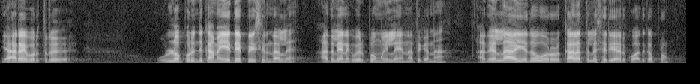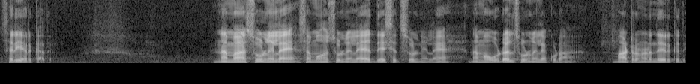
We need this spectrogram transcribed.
யாரே ஒருத்தர் உள்ளே புரிஞ்சுக்காமல் எதே பேசியிருந்தாலும் அதில் எனக்கு விருப்பமும் இல்லை என்னத்துக்குன்னா அதெல்லாம் ஏதோ ஒரு ஒரு காலத்தில் சரியாக இருக்கும். அதுக்கப்புறம் சரியாக இருக்காது. நம்ம சூழ்நிலை சமூக சூழ்நிலை தேசத்து சூழ்நிலை நம்ம உடல் சூழ்நிலை கூட மாற்றம் நடந்தே இருக்குது.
